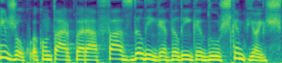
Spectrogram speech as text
em jogo a contar para a fase da Liga, da Liga dos Campeões.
